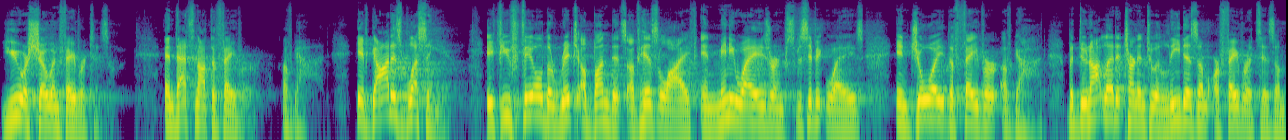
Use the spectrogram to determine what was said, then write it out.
You are showing favoritism. And that's not the favor of God. If God is blessing you, if you feel the rich abundance of his life in many ways or in specific ways, enjoy the favor of God. But do not let it turn into elitism or favoritism.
